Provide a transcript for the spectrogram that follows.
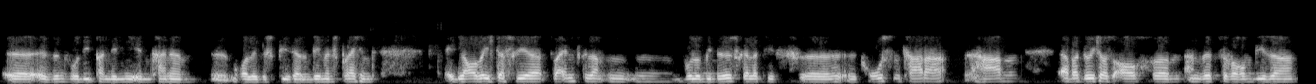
äh, sind, wo die Pandemie eben keine äh, Rolle gespielt hat. Und dementsprechend glaube ich, dass wir zwar insgesamt einen, einen voluminös relativ äh, großen Kader haben, aber durchaus auch ähm, Ansätze, warum dieser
